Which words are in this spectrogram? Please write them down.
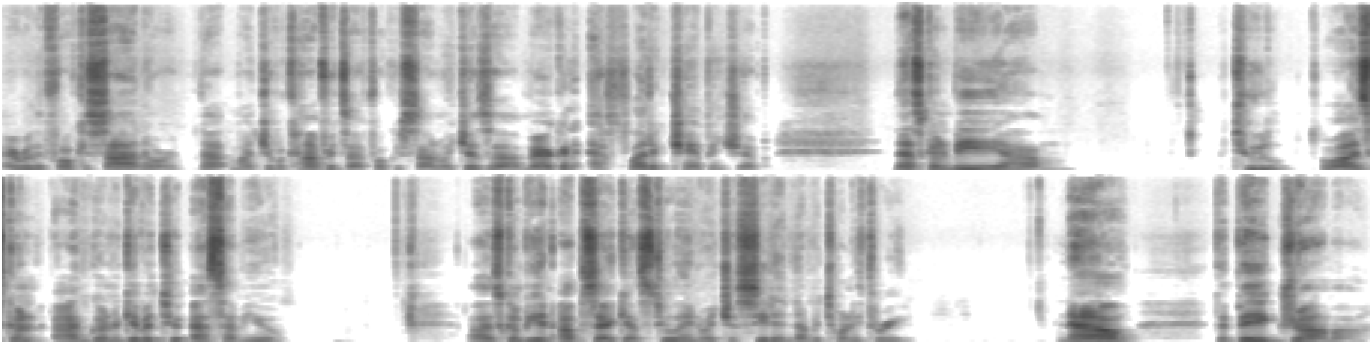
I really focus on, or not much of a conference I focus on, which is uh, American Athletic Championship. That's going to be um, to well, it's going. I'm going to give it to SMU. Uh, it's going to be an upset against Tulane, which is seated number 23. Now, the big drama,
